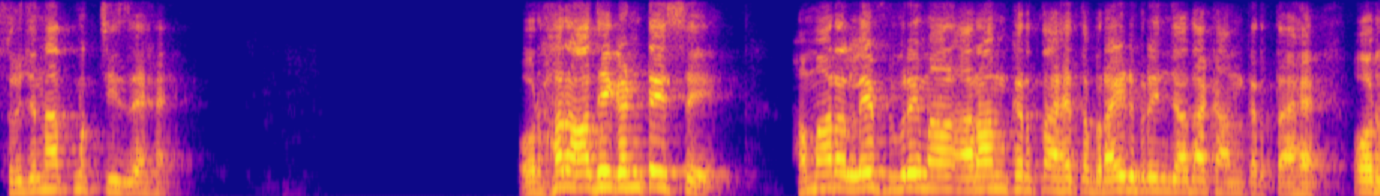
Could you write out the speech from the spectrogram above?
सृजनात्मक चीज़ें हैं। और हर आधे घंटे से हमारा लेफ़्ट ब्रेन आराम करता है, तब राइट ब्रेन ज़्यादा काम करता है। और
